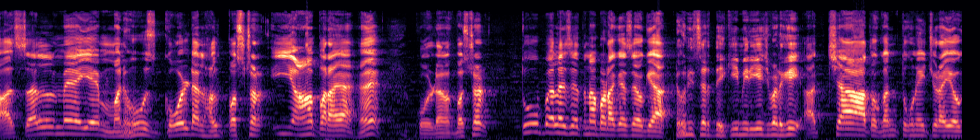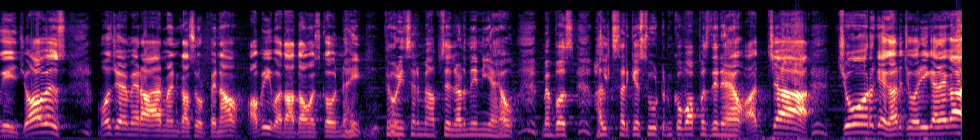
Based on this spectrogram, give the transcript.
असल में ये मनहूस गोल्डन हल्कबस्टर यहाँ पर आया है। गोल्डन हल्कबस्टर तू पहले से इतना बड़ा कैसे हो गया? टोनी सर देखिए मेरी एज बढ़ गई। अच्छा तो गन तू नहीं चुराई होगी। चौबीस मुझे मेरा आयरमैन का सूट पहनाओ। अभी बताता हूँ इसको। नहीं टोनी सर मैं आपसे लड़ने नहीं आया हूँ। मैं बस हल्क सर के सूट उनको वापस देने आया हूँ। अच्छा चोर के घर चोरी करेगा।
